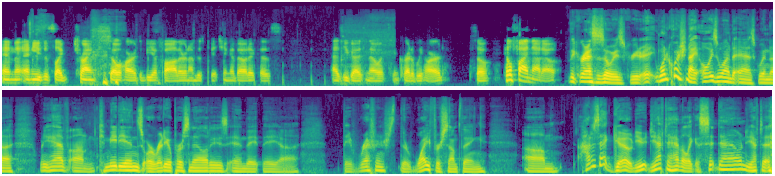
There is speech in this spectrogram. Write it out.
and and he's just like trying so hard to be a father, and I'm just bitching about it because as you guys know, it's incredibly hard. So he'll find that out. The grass is always greener. One question I always wanted to ask when uh, when you have um, comedians or radio personalities and they they uh, they reference their wife or something. Um, how does that go? Do you do you have to have a, like a sit down? Do you have to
